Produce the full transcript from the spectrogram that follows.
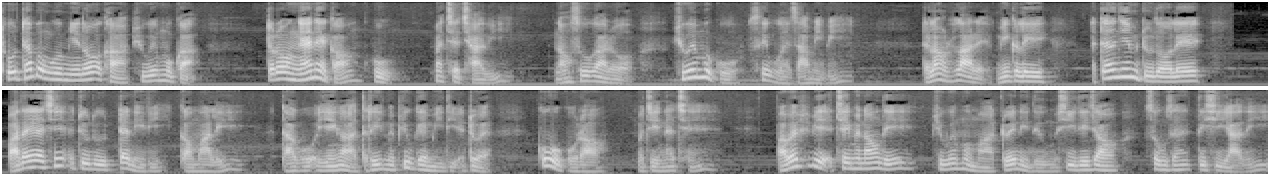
ထိုဓာတ်ပုံကိုမြင်သောအခါဖြူဝင်းမှုကတော်တော်ငန်းတဲ့ကောင်ဟုမှတ်ချက်ချသည်နောင်ဆိုးကတော့ဖြူဝင်းမှုကိုစိတ်ဝင်စားမိပြီဒါလောက်လှတဲ့မင်းကလေးအတန်းချင်းမတူတော့လဲဘာတရချင်းအတူတူတက်နေသည်ကောင်းပါလေဒါကိုအရင်ကသတိမပြုတ်ခဲ့မိသည့်အတွက်ကိုယ့်ကိုယ်တော် မကျေနပ်ခြင်းဘာပဲဖြစ်ဖြစ်အချိန်မနှောင်းသည်ဖြူဝင်းမှုမှာတွဲနေသူမရှိသေးကြောင်းစုံစမ်းသိရှိရသည်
